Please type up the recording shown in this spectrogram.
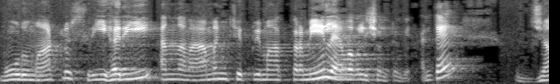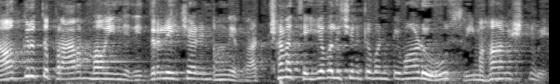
మూడు మాటలు శ్రీహరి అన్న నామం చెప్పి మాత్రమే లేవవలసి ఉంటుంది. అంటే జాగృత ప్రారంభమైంది నిద్ర లేచాడంటే రక్షణ చెయ్యవలసినటువంటి వాడు శ్రీ మహావిష్ణువే.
